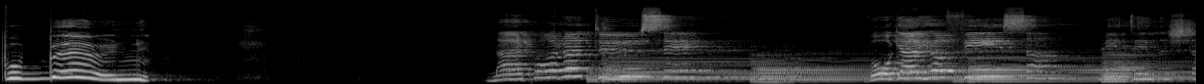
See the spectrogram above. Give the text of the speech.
på bön? När bara du ser vågar jag visa mitt innersta?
